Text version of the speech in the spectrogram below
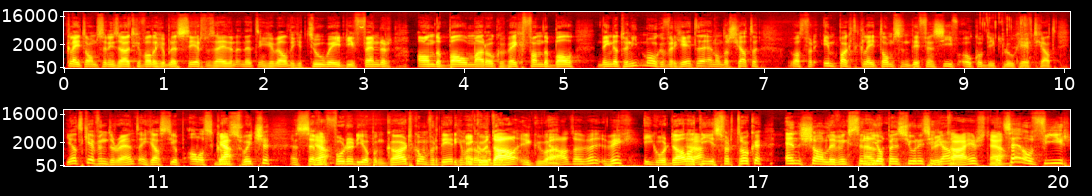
Clay Thompson is uitgevallen, geblesseerd. We zeiden het net, een geweldige two-way defender. On de bal, maar ook weg van de bal. Ik denk dat we niet mogen vergeten en onderschatten wat voor impact Clay Thompson defensief ook op die ploeg heeft gehad. Je had Kevin Durant, een gast die op alles kon Ja. switchen. Een seven-footer die op een guard kon verdedigen. Maar ook op- Iguodala, Iguodala we- weg, Iguodala, Ja. die is vertrokken. En Sean Livingston, En die op pensioen is gegaan. retired. Dat zijn al vier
